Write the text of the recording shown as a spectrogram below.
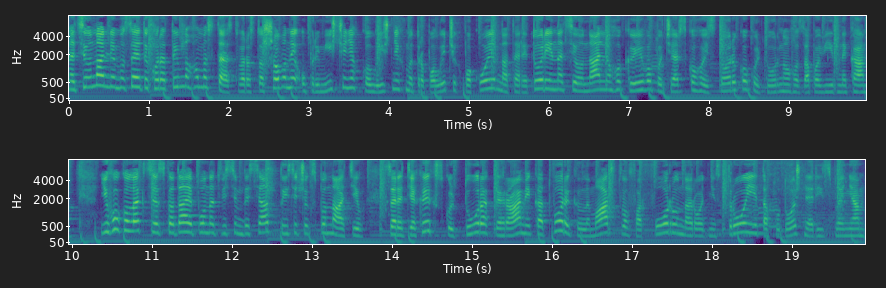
Національний музей декоративного мистецтва розташований у приміщеннях колишніх митрополичих покоїв на території Національного Києво-Печерського історико-культурного заповідника. Його колекція складає понад 80 тисяч експонатів, серед яких скульптура, кераміка, твори килимарства, фарфору, народні строї та художнє різьблення.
